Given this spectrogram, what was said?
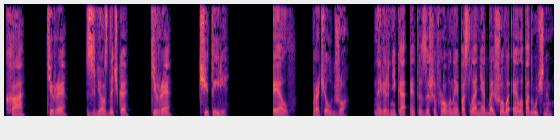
Х, тире, звездочка, тире, четыре. «Л», — прочел Джо. Наверняка это зашифрованное послание от Большого Эла подручным.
